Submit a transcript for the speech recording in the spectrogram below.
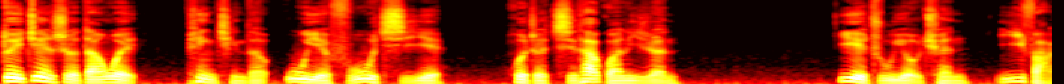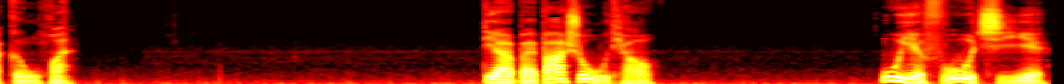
对建设单位聘请的物业服务企业或者其他管理人，业主有权依法更换。第二百八十五条，物业服务企业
